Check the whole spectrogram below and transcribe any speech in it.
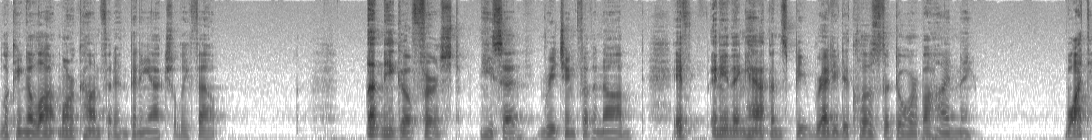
looking a lot more confident than he actually felt. Let me go first, he said, reaching for the knob. If anything happens, be ready to close the door behind me. What?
